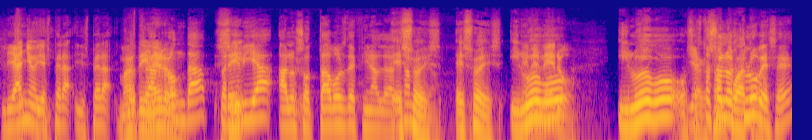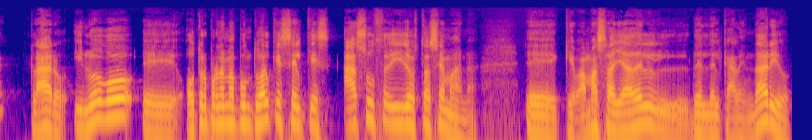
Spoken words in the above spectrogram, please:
Liaño, y espera, y espera, más otra ronda previa a los octavos de final de la eso Champions. Eso es, eso es. Y luego, y luego, o y estos son, los clubes, ¿eh? Claro, y luego eh, otro problema puntual que es el que ha sucedido esta semana, eh, que va más allá del, del, calendario.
